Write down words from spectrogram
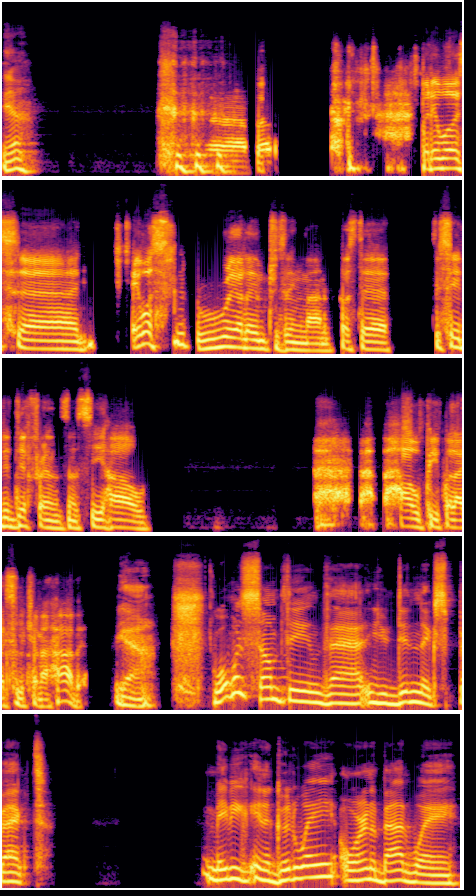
Yeah. Uh, but but it was uh, it was really interesting, man, because the to see the difference and see how how people actually kind of have it. yeah. What was something that you didn't expect maybe in a good way or in a bad way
